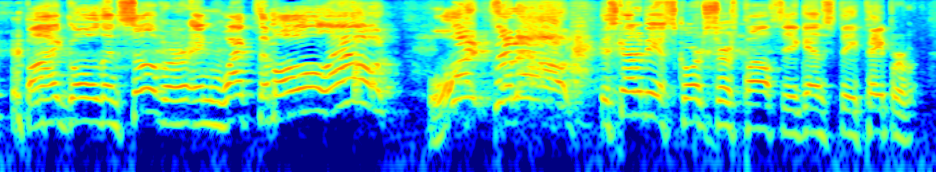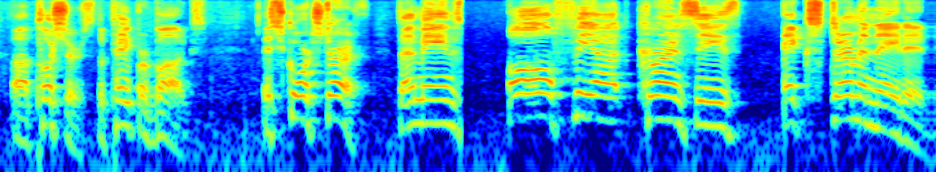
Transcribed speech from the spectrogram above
buy gold and silver, and wipe them all out. Wipe them out! There's got to be a scorched earth policy against the paper uh, pushers, the paper bugs. It's scorched earth. That means all fiat currencies exterminated.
